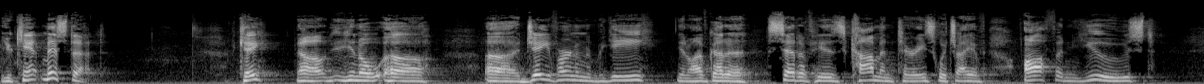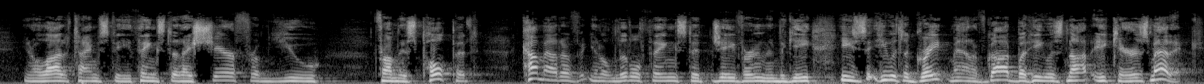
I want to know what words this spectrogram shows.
You can't miss that. Okay? Now, you know, uh, uh, J. Vernon McGee, you know, I've got a set of his commentaries, which I have often used. You know, a lot of times the things that I share from you from this pulpit come out of you know little things that J. Vernon and McGee. He's he was a great man of God, but he was not a charismatic.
